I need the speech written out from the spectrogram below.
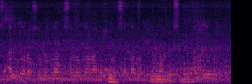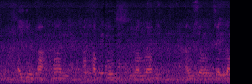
sa'altu Rasulullah sallallahu alaihi wasallam sallallahu alaihi wasallam ayyul ayyul a'mali ahabbu ila Allah azza wa jalla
